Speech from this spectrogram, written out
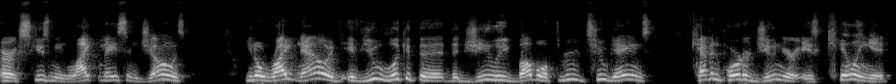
or excuse me, like Mason Jones. You know, right now, if, if you look at the, the G League bubble through two games, Kevin Porter Jr. is killing it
